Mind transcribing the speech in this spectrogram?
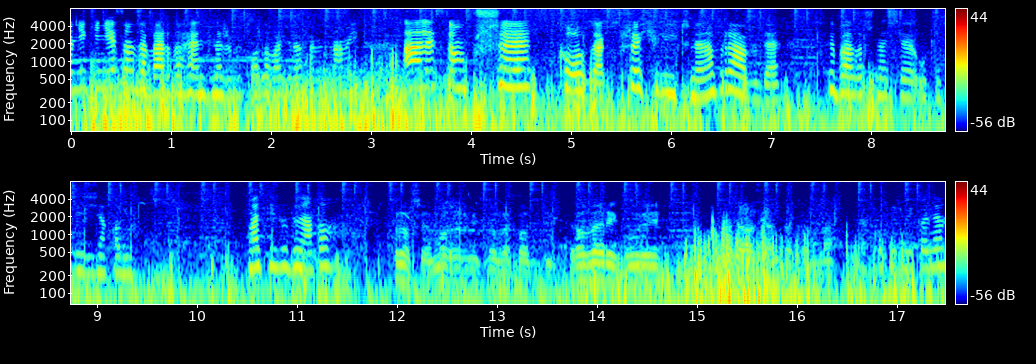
Koniki nie są za bardzo chętne, żeby pozować razem z nami, ale są przekozak, prześliczne, naprawdę. Chyba zacznę się uczyć jeździć na koniu. Maci, co ty na to? Proszę, możesz mieć nowe hobby. Rowery, góry, teraz jazda konna. A Kupisz mi konia?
